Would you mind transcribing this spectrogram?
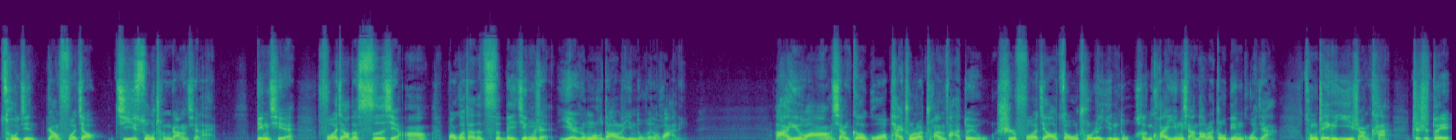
促进，让佛教急速成长起来。并且佛教的思想，包括他的慈悲精神，也融入到了印度文化里。阿育王向各国派出了传法队伍，使佛教走出了印度，很快影响到了周边国家。从这个意义上看，这是对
